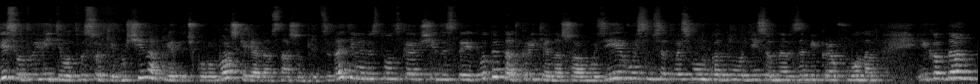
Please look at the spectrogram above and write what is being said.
Здесь вот вы видите, вот высокий мужчина в клеточку рубашки рядом с нашим председателем эстонской общины стоит. Вот это открытие нашего музея в 88 году, вот здесь он за микрофоном. И когда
